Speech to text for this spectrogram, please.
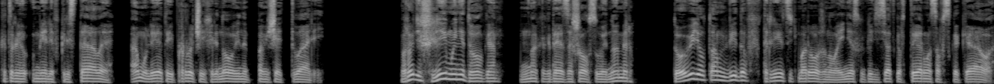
которые умели в кристаллы, амулеты и прочие хреновины помещать тварей. Вроде шли мы недолго, но когда я зашел в свой номер, то увидел там видов 30 мороженого и несколько десятков термосов с какао.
